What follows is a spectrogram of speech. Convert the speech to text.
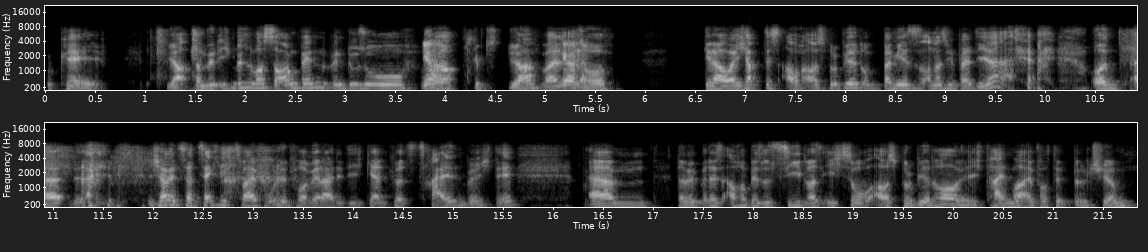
Okay. Ja, dann würde ich ein bisschen was sagen, Ben, wenn du so. Ja. Gibt's, ja, weil Gerne. also. Genau, weil ich habe das auch ausprobiert und bei mir ist es anders wie bei dir. Und äh, ich habe jetzt tatsächlich zwei Folien vorbereitet, die ich gern kurz teilen möchte, ähm, damit man das auch ein bisschen sieht, was ich so ausprobiert habe. Ich teile mal einfach den Bildschirm.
